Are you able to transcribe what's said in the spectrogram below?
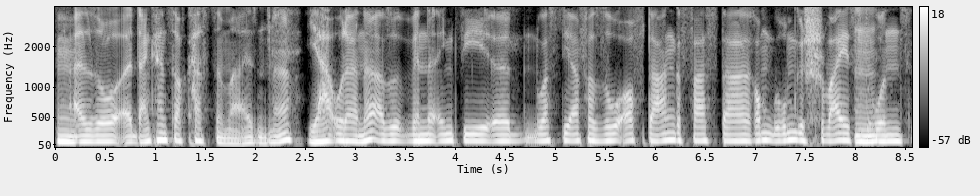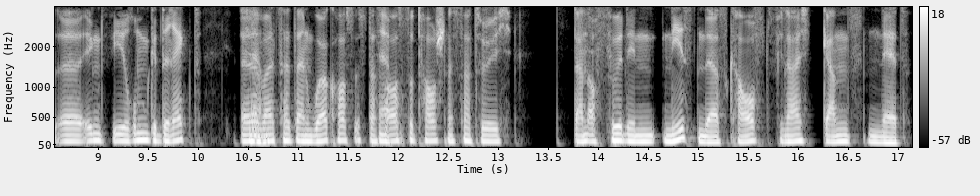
Mhm. Also, äh, dann kannst du auch customizen, ne? Ja, oder ne, also wenn du irgendwie, äh, du hast die einfach so oft da angefasst, da rum, rumgeschweißt Mhm. und äh, irgendwie rumgedreckt, äh, Ja. weil es halt dein Workhorse ist, das Ja. auszutauschen, ist natürlich dann auch für den nächsten, der es kauft, vielleicht ganz nett.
